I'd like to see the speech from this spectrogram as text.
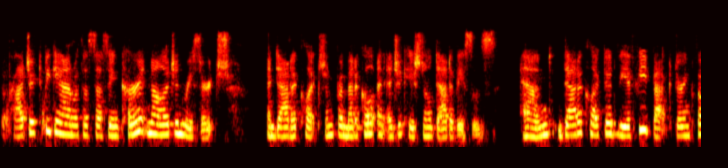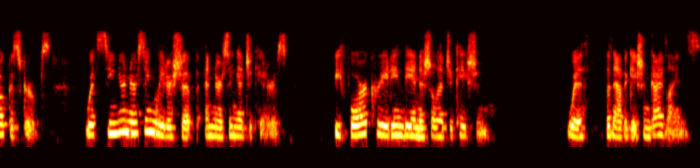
The project began with assessing current knowledge and research and data collection from medical and educational databases, and data collected via feedback during focus groups with senior nursing leadership and nursing educators before creating the initial education with the navigation guidelines.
